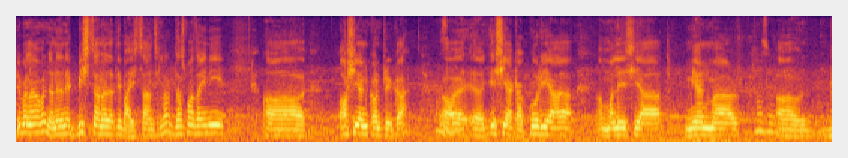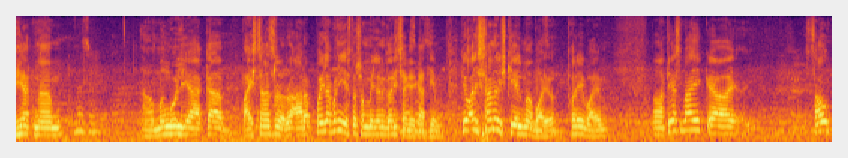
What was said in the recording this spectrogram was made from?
त्यो बेलामा पनि झन् झन् बिसजना जति भाइस चान्सलर जसमा चाहिँ नि अ, एसियन कन्ट्रीका एसियाका कोरिया मलेसिया म्यानमार भियतनाम मङ्गोलियाका भाइस चान्सलरहरू आएर पहिला पनि यस्तो सम्मेलन गरिसकेका थियौँ। त्यो अलिक सानो स्केलमा भयो थोरै भयो। त्यसबाहेक साउथ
